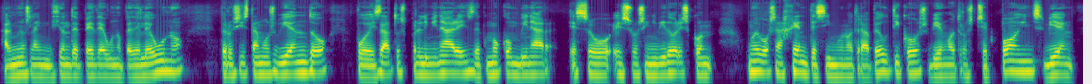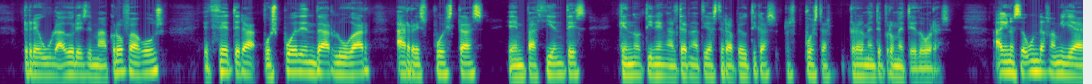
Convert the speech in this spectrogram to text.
al menos la inhibición de PD1, PDL1, pero sí estamos viendo pues, datos preliminares de cómo combinar esos inhibidores con nuevos agentes inmunoterapéuticos, bien otros checkpoints, bien reguladores de macrófagos, etcétera, pues pueden dar lugar a respuestas en pacientes que no tienen alternativas terapéuticas, respuestas realmente prometedoras. Hay una segunda familia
